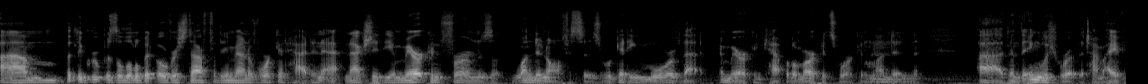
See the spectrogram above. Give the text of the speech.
um, but the group was a little bit overstaffed for the amount of work it had. And, and actually, the American firm's London offices were getting more of that American capital markets work in London uh, than the English were at the time. I have,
